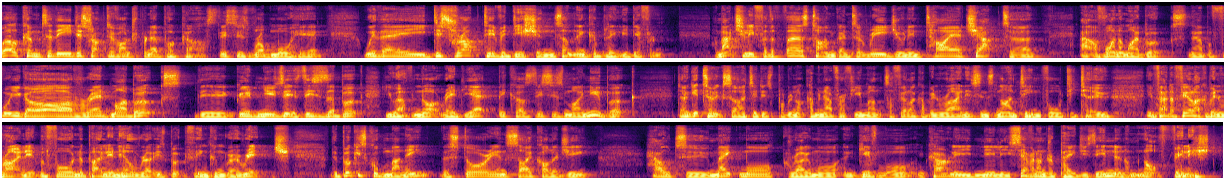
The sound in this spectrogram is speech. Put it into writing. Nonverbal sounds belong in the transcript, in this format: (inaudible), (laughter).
Welcome to the Disruptive Entrepreneur Podcast. This is Rob Moore here with a disruptive edition, something completely different. I'm actually, for the first time, going to read you an entire chapter out of one of my books. Now, before you go, oh, I've read my books, the good news is this is a book you have not read yet because this is my new book. Don't get too excited. It's probably not coming out for a few months. I feel like I've been writing it since 1942. In fact, I feel like I've been writing it before Napoleon Hill wrote his book Think and Grow Rich. The book is called Money The Story and Psychology How to Make More, Grow More, and Give More. I'm currently nearly 700 pages in and I'm not finished.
